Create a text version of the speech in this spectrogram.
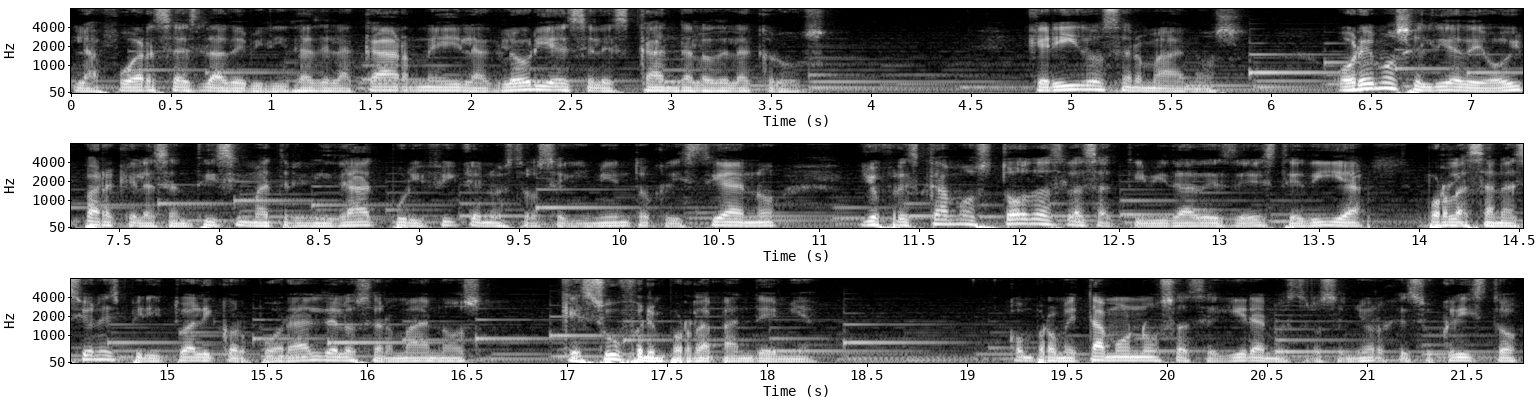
la fuerza es la debilidad de la carne y la gloria es el escándalo de la cruz. Queridos hermanos, Oremos el día de hoy para que la Santísima Trinidad purifique nuestro seguimiento cristiano y ofrezcamos todas las actividades de este día por la sanación espiritual y corporal de los hermanos que sufren por la pandemia. Comprometámonos a seguir a nuestro Señor Jesucristo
